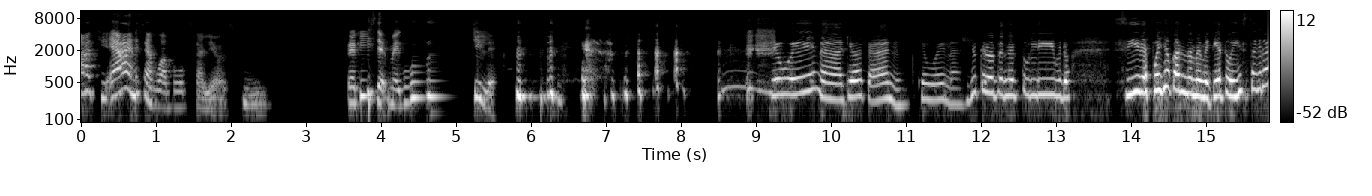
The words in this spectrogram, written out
Ah, sí, ah, en ese Aguabook salió. sí. Pero aquí dice, me gusta Chile. ¡Qué buena! ¡Qué bacán! ¡Qué buena! Yo quiero tener tu libro. Sí, después yo cuando me metí a tu Instagram,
